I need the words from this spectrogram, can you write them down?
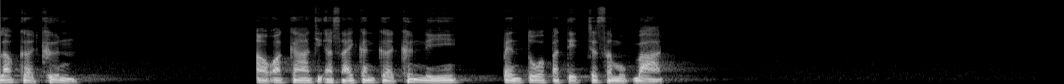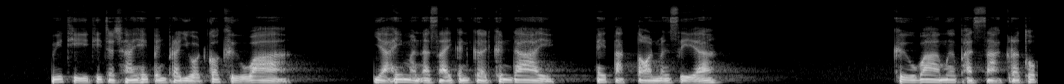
แล้วเกิดขึ้น เอาอาการที่อาศัยกันเกิดขึ้นนี้ เป็นตัวปฏิจจสมุปบาท วิธีที่จะใช้ให้เป็นประโยชน์ก็คือว่า อย่าให้มันอาศัยกันเกิดขึ้นได้ ให้ตัดตอนมันเสีย คือว่าเมื่อผัสสะกระทบ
